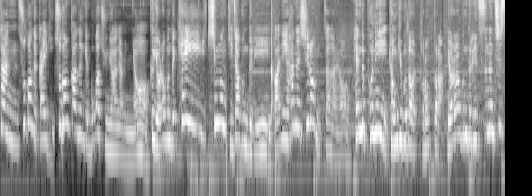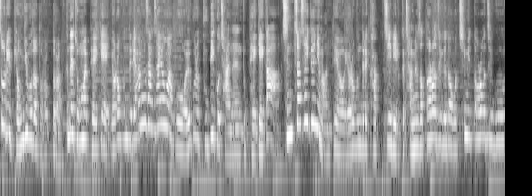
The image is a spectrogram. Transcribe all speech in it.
한 수건을 깔기. 수건 까는 게 뭐가 중요하냐면요. 그 여러분들 K 신문 기자분들이 많이 하는 실험 있잖아요. 핸드폰이 변기보다 더럽더라. 여러분들이 쓰는 칫솔이 변기보다 더럽더라. 근데 정말 베개 여러분들이 항상 사용하고 얼굴을 부비고 자는 그 베개가 진짜 세균이 많대요. 여러분들의 각질이 이렇게 자면서 떨어지기도 하고 침이 떨어지고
